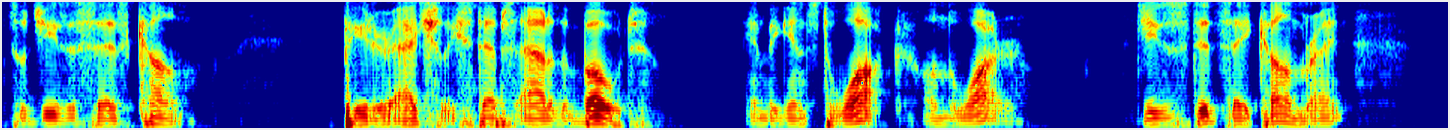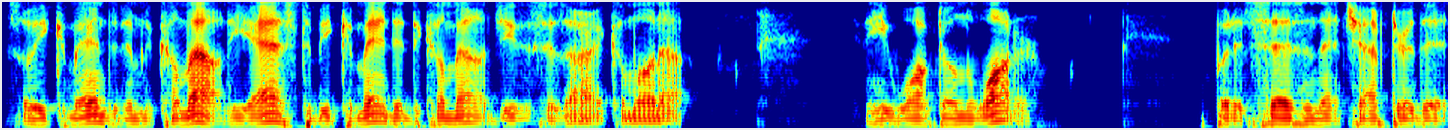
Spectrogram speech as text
So Jesus says, Come. Peter actually steps out of the boat and begins to walk on the water. Jesus did say, Come, right? So he commanded him to come out. He asked to be commanded to come out. Jesus says, All right, come on out. And he walked on the water. But it says in that chapter that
